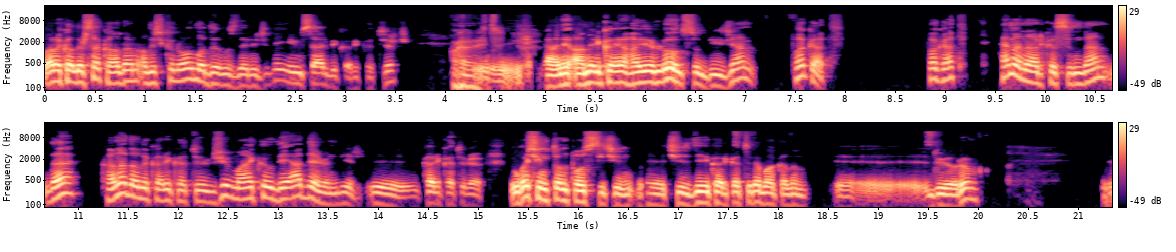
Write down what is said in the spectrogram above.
bana kalırsa kaldan alışkın olmadığımız derecede iyimser bir karikatür. Evet. E, yani Amerika'ya hayırlı olsun diyeceğim. Fakat fakat hemen arkasından da Kanadalı karikatürcü Michael Deader'ın bir e, karikatürü. Washington Post için e, çizdiği karikatüre bakalım e, diyorum. E,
